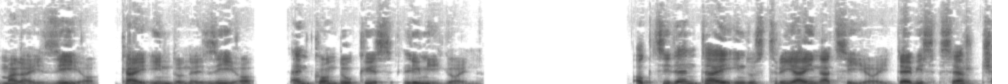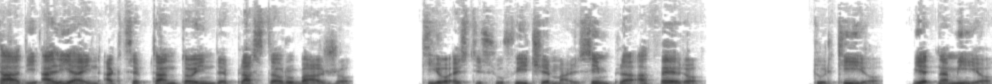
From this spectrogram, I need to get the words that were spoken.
Malaisio cae Indonesio enconducis limigoin. Occidentai industriae nazioi devis serciadi aliain acceptantoin de plasta rubajo, cio esti suffice mal simpla afero. Turchio, Vietnamio,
